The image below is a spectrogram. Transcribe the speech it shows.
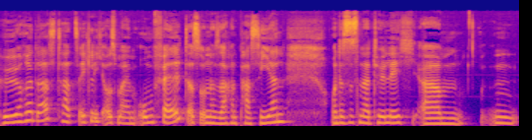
höre das tatsächlich aus meinem Umfeld, dass so eine Sachen passieren. Und es ist natürlich ähm, ein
